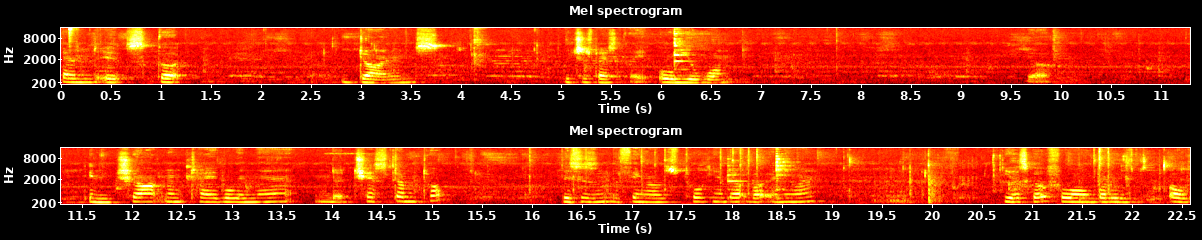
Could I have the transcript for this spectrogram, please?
and it's got diamonds, which is basically all you want. Yeah enchantment table in there and a chest on top. This isn't the thing I was talking about, but anyway. Yeah, it's got four bottles of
